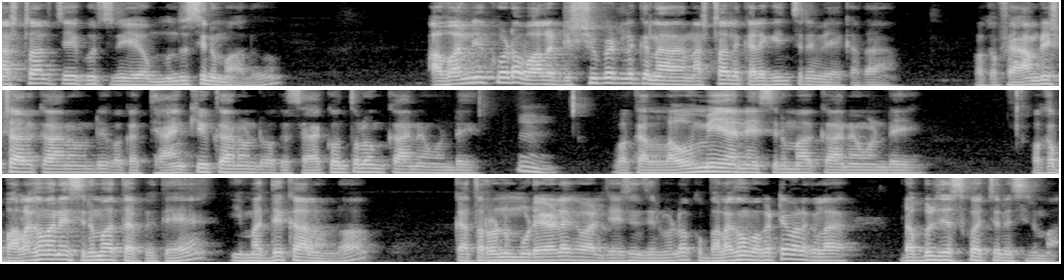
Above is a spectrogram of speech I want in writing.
నష్టాలు చేకూర్చినాయో ముందు సినిమాలు అవన్నీ కూడా వాళ్ళ డిస్ట్రిబ్యూటర్లకి నష్టాలు కలిగించినవే కదా. ఒక ఫ్యామిలీ స్టార్ కానివ్వండి ఒక థ్యాంక్ యూ కానివ్వండి ఒక శాకుంతలం కానివ్వండి ఒక లవ్ మీ అనే సినిమా కానివ్వండి ఒక బలగం అనే సినిమా తప్పితే ఈ మధ్యకాలంలో గత రెండు మూడేళ్ళుగా వాళ్ళు చేసిన సినిమాలో ఒక బలగం ఒకటే వాళ్ళకి డబ్బులు చేసుకొచ్చిన సినిమా.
